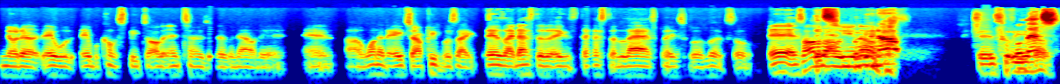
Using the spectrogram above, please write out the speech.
you know, they, they would they would come speak to all the interns every now and then. And uh, one of the HR people was like, "They was like, that's the that's the last place we'll look." So yeah, it's all about who you know. know. well, that's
